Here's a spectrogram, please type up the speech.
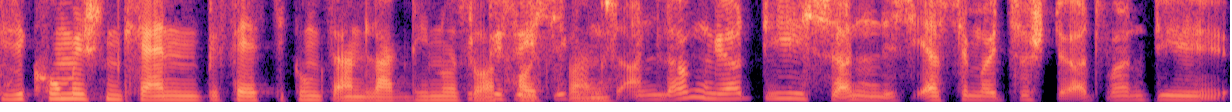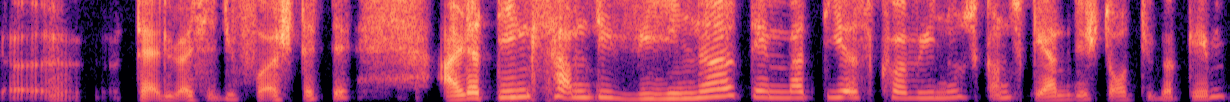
diese komischen kleinen Befestigungsanlagen, die nur so aus Holz waren. Befestigungsanlagen, ja, die sind das erste Mal zerstört worden, die äh, teilweise die Vorstädte. Allerdings haben die Wiener dem Matthias Corvinus ganz gern die Stadt übergeben.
